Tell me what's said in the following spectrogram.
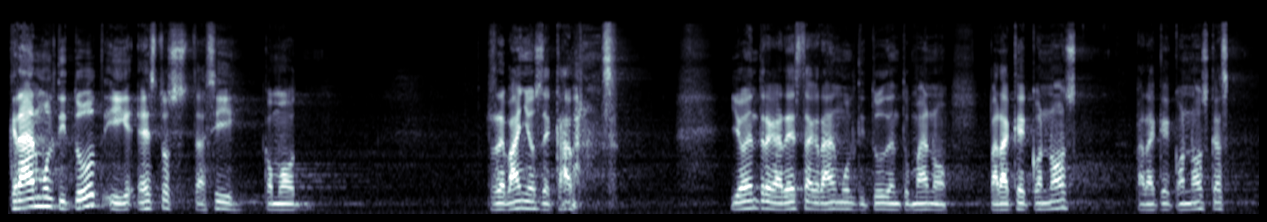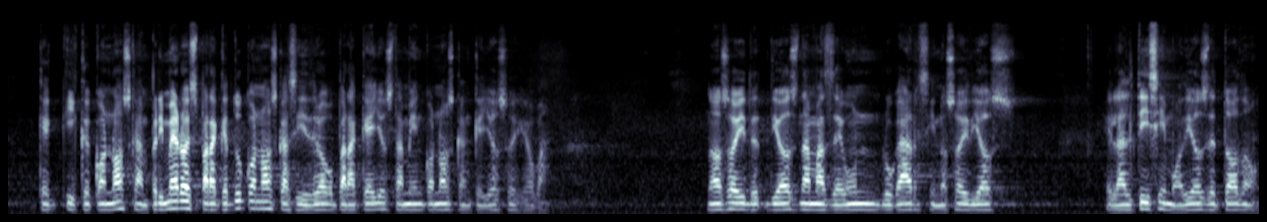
Gran multitud y estos así como rebaños de cabras. Yo entregaré esta gran multitud en tu mano para que, para que conozcas y que conozcan. Primero es para que tú conozcas y luego para que ellos también conozcan que yo soy Jehová. No soy Dios nada más de un lugar, sino soy Dios el Altísimo, Dios de todo,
